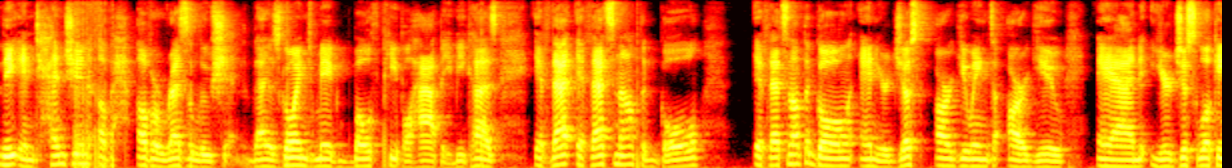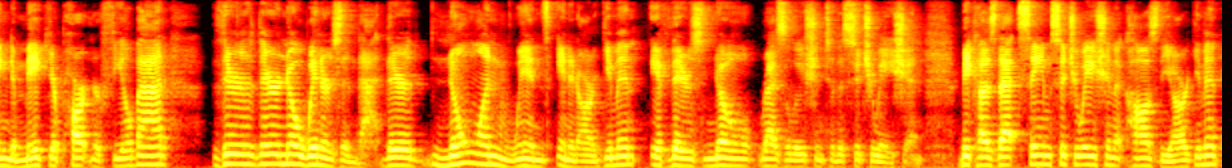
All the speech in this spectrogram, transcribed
the intention of of a resolution that is going to make both people happy. Because if that if that's not the goal if that's not the goal and you're just arguing to argue and you're just looking to make your partner feel bad there there are no winners in that. There no one wins in an argument if there's no resolution to the situation. Because that same situation that caused the argument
